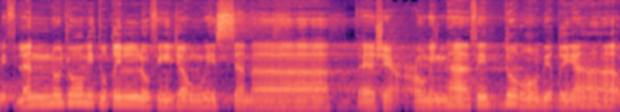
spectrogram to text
مثل النجوم تطل في جو السماء فيشع منها في الدروب ضياء.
